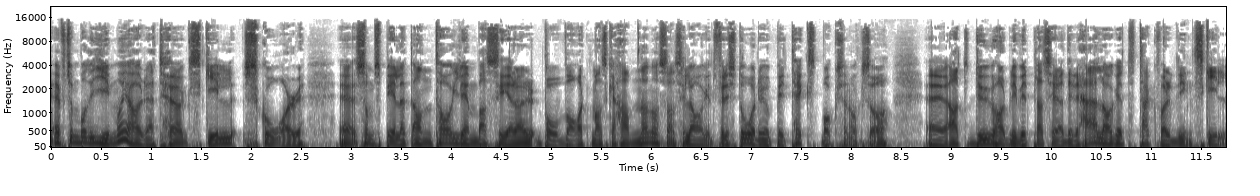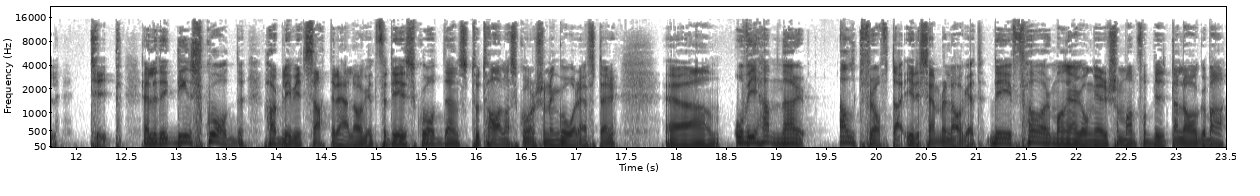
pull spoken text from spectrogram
eftersom både Jim och jag har rätt hög skill score eh, som spelet antagligen baserar på vart man ska hamna någonstans i laget. För det står det uppe i textboxen också. Eh, att du har blivit placerad i det här laget tack vare din skill. Typ. Eller din squad har blivit satt i det här laget. För det är squadens totala score som den går efter. Eh, och vi hamnar allt för ofta i det sämre laget. Det är för många gånger som man får byta lag och bara,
